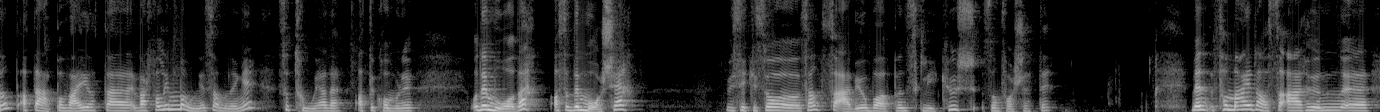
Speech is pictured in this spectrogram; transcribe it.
Sant? At det er på vei. Det er, I hvert fall i mange sammenhenger så tror jeg det. At det kommer Og det må det. Altså, det må skje. Hvis ikke så, sant, så er vi jo bare på en sklikurs som fortsetter. Men for meg da, så er hun eh,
